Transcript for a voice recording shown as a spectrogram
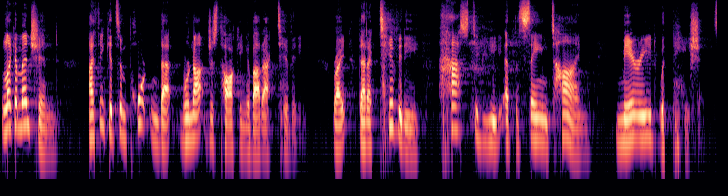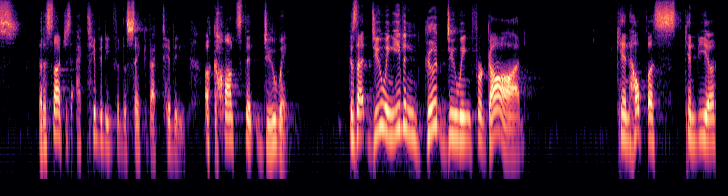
And like I mentioned, I think it's important that we're not just talking about activity, right? That activity has to be at the same time married with patience. That it's not just activity for the sake of activity, a constant doing. Because that doing, even good doing for God, can help us, can be a,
